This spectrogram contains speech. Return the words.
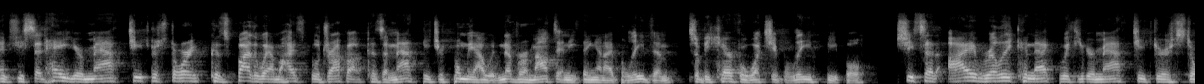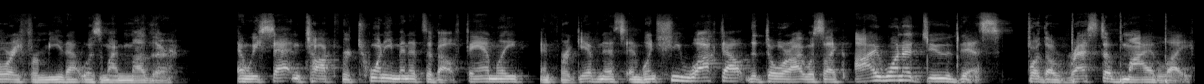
and she said, Hey, your math teacher story. Because by the way, I'm a high school dropout because a math teacher told me I would never amount to anything, and I believed him. So be careful what you believe, people. She said, I really connect with your math teacher story. For me, that was my mother. And we sat and talked for 20 minutes about family and forgiveness. And when she walked out the door, I was like, I want to do this for the rest of my life.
